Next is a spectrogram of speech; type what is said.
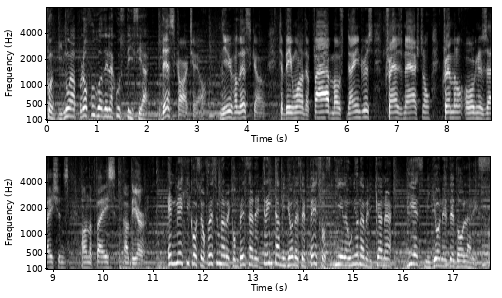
continúa prófugo de la justicia. This cartel, New Jalisco, to be one of the five most dangerous transnational criminal organizations on the face of the earth. En México se ofrece una recompensa de 30 millones de pesos y en la Unión Americana 10 millones de dólares.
